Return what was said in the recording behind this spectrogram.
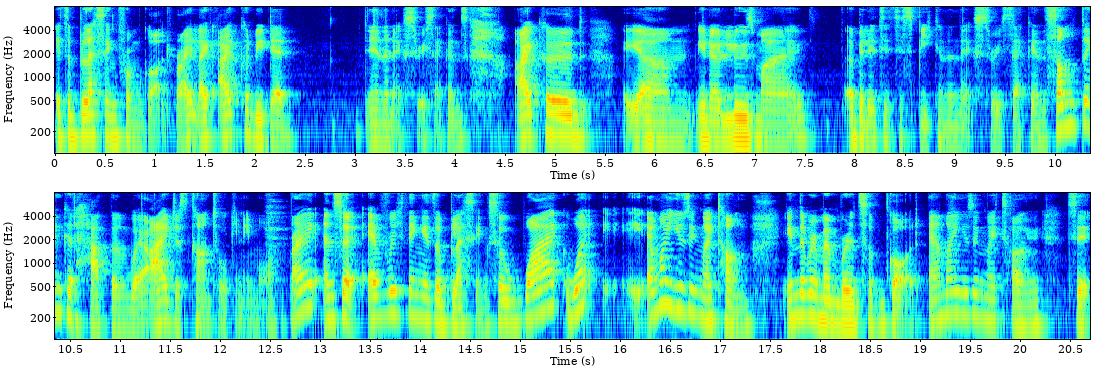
it's a blessing from god right like i could be dead in the next three seconds i could um you know lose my ability to speak in the next three seconds something could happen where i just can't talk anymore right? And so everything is a blessing. So why what am i using my tongue in the remembrance of god? Am i using my tongue to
